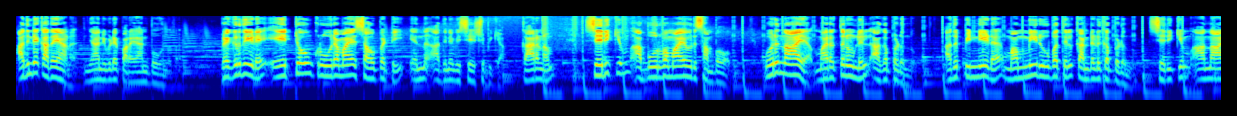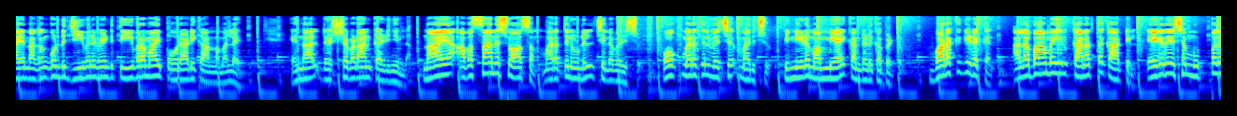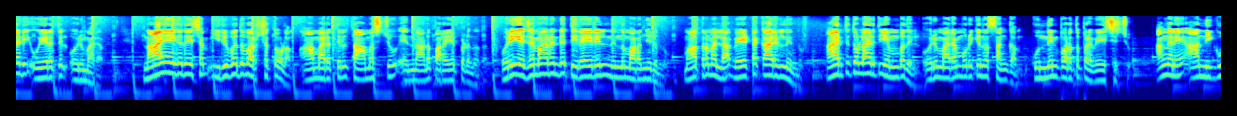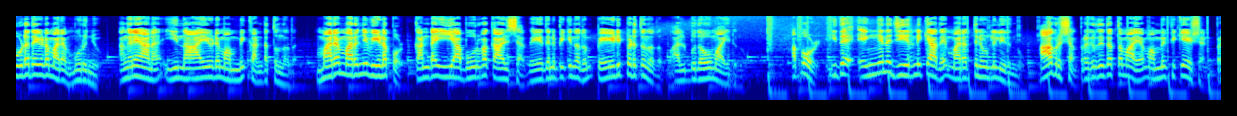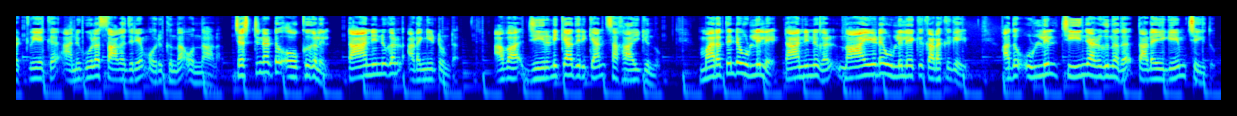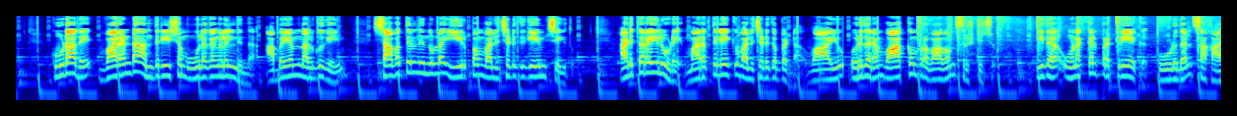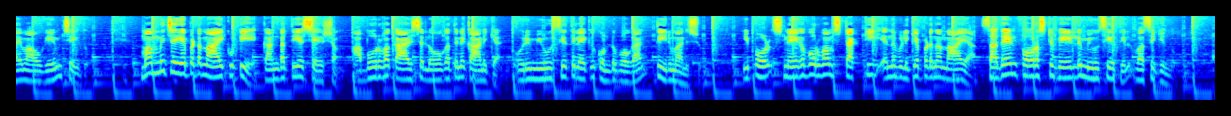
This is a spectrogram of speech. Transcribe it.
അതിന്റെ കഥയാണ് ഞാൻ ഇവിടെ പറയാൻ പോകുന്നത്. പ്രകൃതിയുടെ ഏറ്റവും ക്രൂരമായ ശവപ്പെട്ടി എന്ന് അതിനെ വിശേഷിപ്പിക്കാം. കാരണം ശരിക്കും അപൂർവമായ ഒരു സംഭവം. ഒരു നായ മരത്തിനുള്ളിൽ അകപ്പെടുന്നു. അത് പിന്നീട് മമ്മി രൂപത്തിൽ കണ്ടെടുക്കപ്പെടുന്നു. ശരിക്കും ആ നായ നഖം കൊണ്ട് ജീവന് വേണ്ടി തീവ്രമായി പോരാടി കാണണമല്ലേ? എന്നാൽ രക്ഷപ്പെടാൻ കഴിഞ്ഞില്ല. നായ അവസാന ശ്വാസം മരത്തിനുള്ളിൽ ചിലവഴിച്ചു. ഓക്ക് മരത്തിൽ വെച്ച് മരിച്ചു. പിന്നീട് മമ്മിയായി കണ്ടെടുക്കപ്പെട്ടു. വടക്ക് കിഴക്കൻ അലബാമയിൽ കനത്ത കാട്ടിൽ ഏകദേശം മുപ്പതടി ഉയരത്തിൽ ഒരു മരം. നായ ഏകദേശം ഇരുപത് വർഷത്തോളം ആ മരത്തിൽ താമസിച്ചു എന്നാണ് പറയപ്പെടുന്നത്. ഒരു യജമാനന്റെ തിരയലിൽ നിന്ന് മറഞ്ഞിരുന്നു മാത്രമല്ല വേട്ടക്കാരിൽ നിന്നും. ആയിരത്തി തൊള്ളായിരത്തി എൺപതിൽ ഒരു മരം മുറിക്കുന്ന സംഘം കുന്നിൻ പുറത്ത് പ്രവേശിച്ചു. അങ്ങനെ ആ നിഗൂഢതയുടെ മരം മുറിഞ്ഞു. അങ്ങനെയാണ് ഈ നായയുടെ മമ്മി കണ്ടെത്തുന്നത്. മരം മറിഞ്ഞു വീണപ്പോൾ കണ്ട ഈ അപൂർവ കാഴ്ച വേദനിപ്പിക്കുന്നതും പേടിപ്പെടുത്തുന്നതും അത്ഭുതവുമായിരുന്നു. അപ്പോൾ ഇത് എങ്ങനെ ജീർണിക്കാതെ മരത്തിനുള്ളിലിരുന്നു? ആ വൃക്ഷം പ്രകൃതിദത്തമായ മമ്മിഫിക്കേഷൻ പ്രക്രിയക്ക് അനുകൂല സാഹചര്യം ഒരുക്കുന്ന ഒന്നാണ്. ചെസ്റ്റ്നട്ട് ഓക്കുകളിൽ ടാനിനുകൾ അടങ്ങിയിട്ടുണ്ട്. അവ ജീർണിക്കാതിരിക്കാൻ സഹായിക്കുന്നു. മരത്തിന്റെ ഉള്ളിലെ ടാനിനുകൾ നായയുടെ ഉള്ളിലേക്ക് കടക്കുകയും അത് ഉള്ളിൽ ചീഞ്ഞഴുകുന്നത് തടയുകയും ചെയ്തു. കൂടാതെ വരണ്ട അന്തരീക്ഷ മൂലകങ്ങളിൽ നിന്ന് അഭയം നൽകുകയും ശവത്തിൽ നിന്നുള്ള ഈർപ്പം വലിച്ചെടുക്കുകയും ചെയ്തു. അടിത്തറയിലൂടെ മരത്തിലേക്ക് വലിച്ചെടുക്കപ്പെട്ട വായു ഒരുതരം വാക്വം പ്രഭാവം സൃഷ്ടിച്ചു. ഇത് ഉണക്കൽ പ്രക്രിയക്ക് കൂടുതൽ സഹായമാവുകയും ചെയ്തു. മമ്മി ചെയ്യപ്പെട്ട നായ്ക്കുട്ടിയെ കണ്ടെത്തിയ ശേഷം അപൂർവ കാഴ്ച ലോകത്തിന് കാണിക്കാൻ ഒരു മ്യൂസിയത്തിലേക്ക് കൊണ്ടുപോകാൻ തീരുമാനിച്ചു. ഇപ്പോൾ സ്നേഹപൂർവം സ്റ്റക്കി എന്ന് വിളിക്കപ്പെടുന്ന നായ സതേൺ ഫോറസ്റ്റ് വേൾഡ് മ്യൂസിയത്തിൽ വസിക്കുന്നു.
